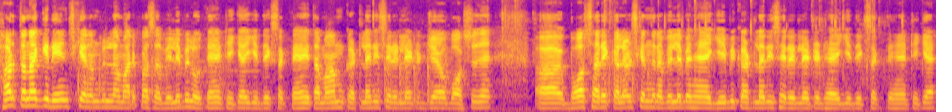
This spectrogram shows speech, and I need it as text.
हर तरह की रेंज के अलहमदिल्ला हमारे पास अवेलेबल होते हैं, ठीक है? ये देख सकते हैं तमाम कटलरी से रिलेटेड जो है वो बॉक्सेज हैं। बहुत सारे कलर्स के अंदर अवेलेबल हैं, ये भी कटलरी से रिलेटेड है, ये देख सकते हैं, ठीक है?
